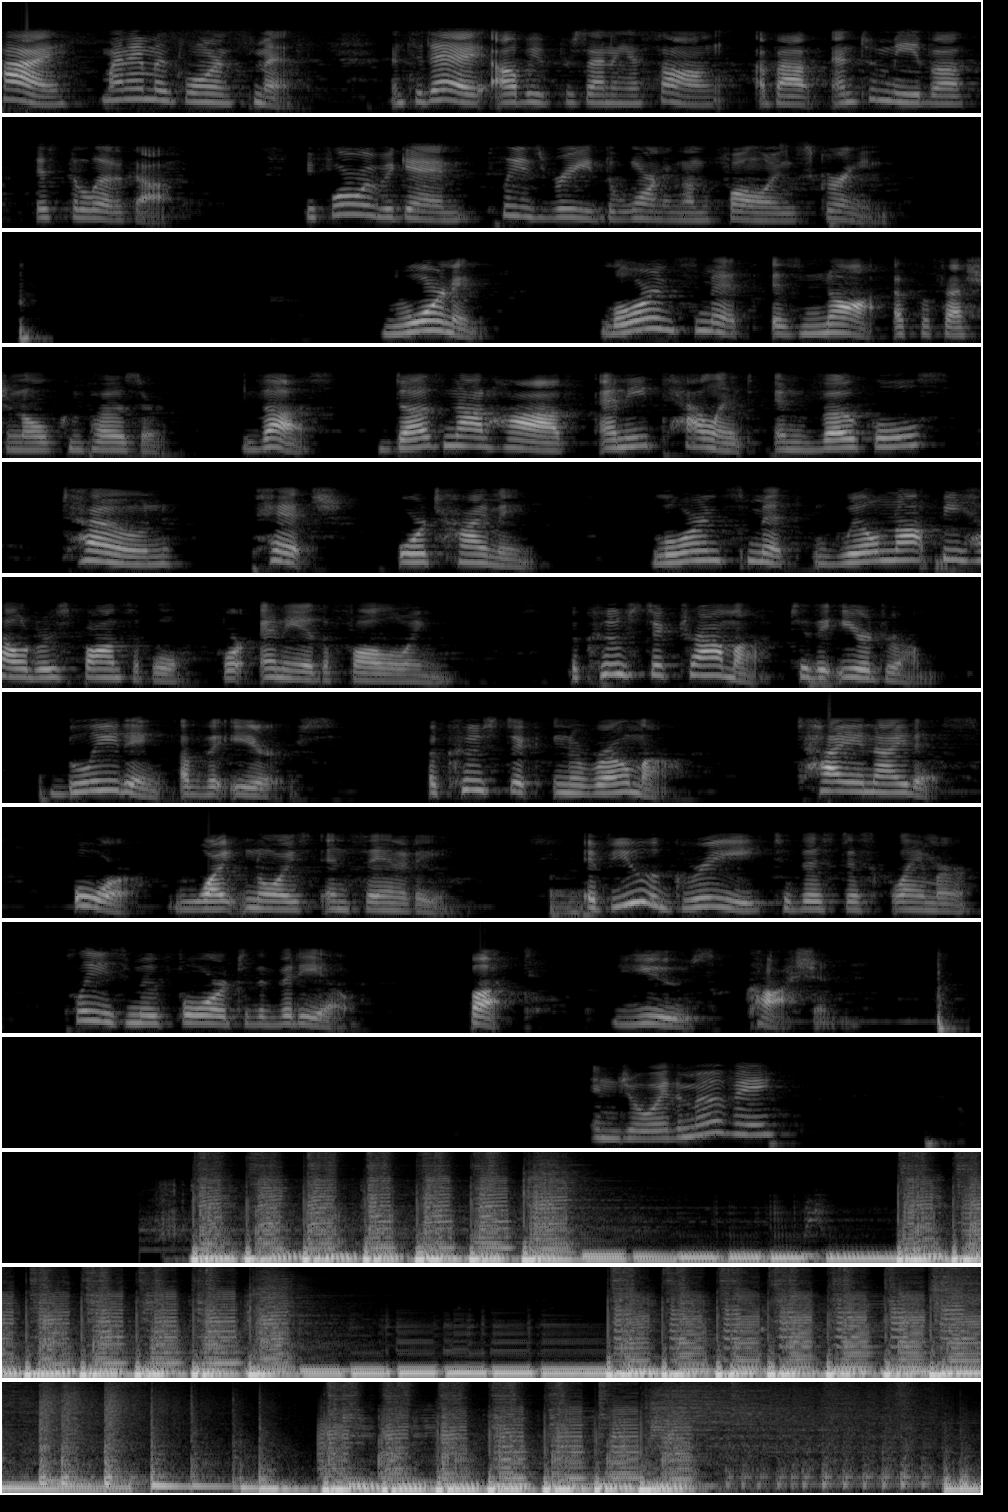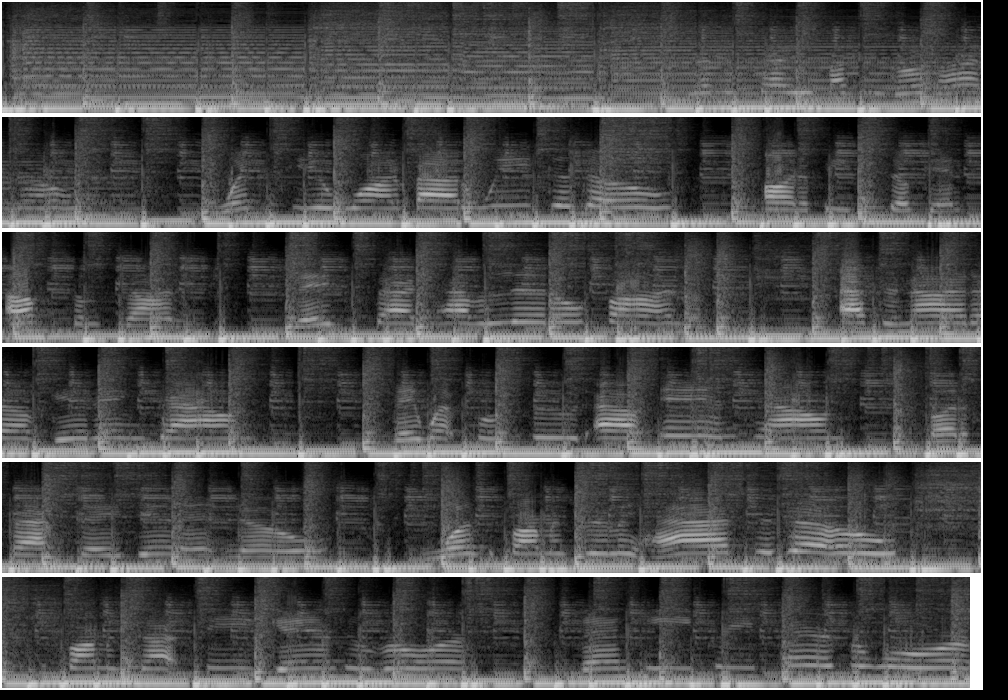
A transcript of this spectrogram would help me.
Hi, my name is Lauren Smith, and today I'll be presenting a song about Entamoeba histolytica. Before we begin, please read the warning on the following screen. Warning! Lauren Smith is not a professional composer, thus does not have any talent in vocals, tone, pitch, or timing. Lauren Smith will not be held responsible for any of the following: acoustic trauma to the eardrum bleeding of the ears, acoustic neuroma, tinnitus, or white noise insanity. If you agree to this disclaimer, please move forward to the video, but use caution. Enjoy the movie! Food out in town. But a fact they didn't know was the farmers really had to go. The farmer's got began to roar. Then he prepared for war.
